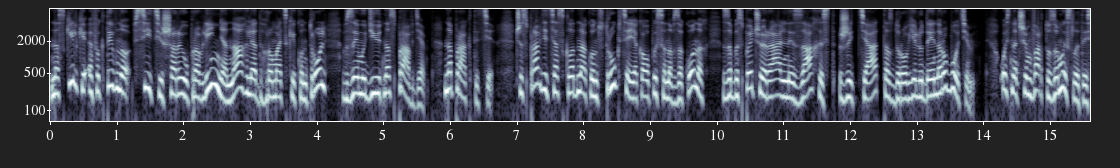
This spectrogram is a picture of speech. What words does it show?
Наскільки ефективно всі ці шари управління, нагляд, громадський контроль взаємодіють насправді, на практиці? Чи справді ця складна конструкція, яка описана в законах, забезпечує реальний захист, життя та здоров'я людей на роботі? Ось над чим варто замислитись.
